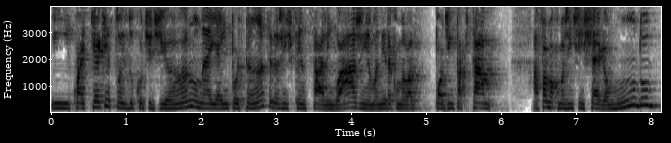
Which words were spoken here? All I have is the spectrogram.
e quaisquer questões do cotidiano, né? E a importância da gente pensar a linguagem, a maneira como ela pode impactar a forma como a gente enxerga o mundo.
